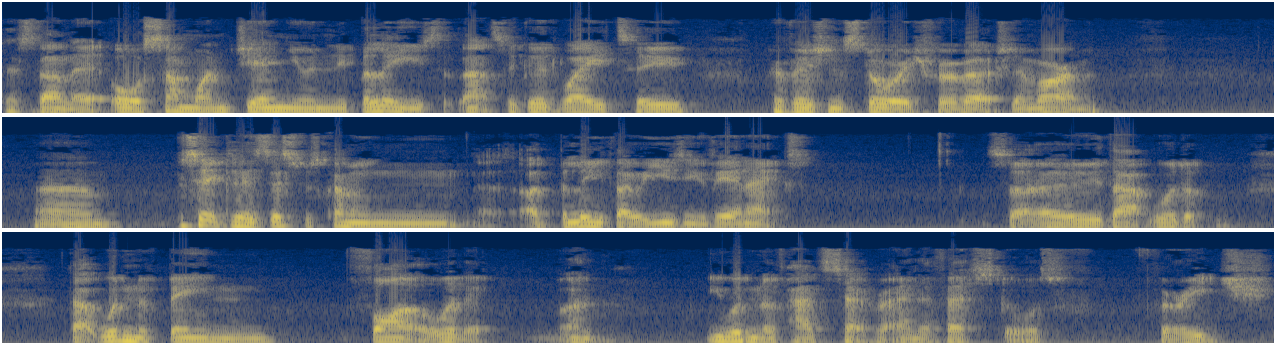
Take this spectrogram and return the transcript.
has done it, or someone genuinely believes that that's a good way to provision storage for a virtual environment. Um, particularly as this was coming, I believe they were using a VNX, so that would that wouldn't have been file, would it? Uh, You wouldn't have had separate NFS stores for each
